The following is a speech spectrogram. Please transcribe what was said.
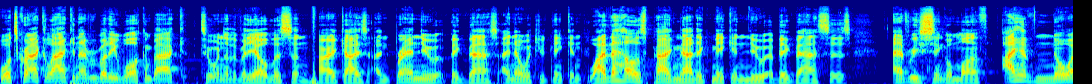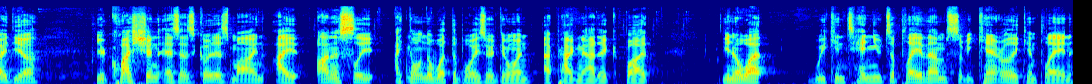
What's crack lacking, everybody? Welcome back to another video. Listen, all right, guys, a brand new Big Bass. I know what you're thinking. Why the hell is Pragmatic making new Big Basses every single month? I have no idea. Your question is as good as mine. I honestly, I don't know what the boys are doing at Pragmatic, but you know what? We continue to play them, so we can't really complain.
